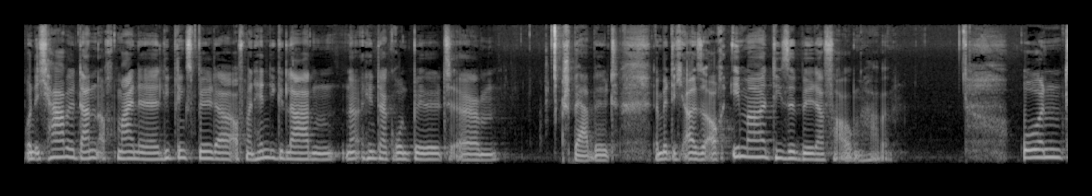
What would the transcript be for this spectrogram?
Und ich habe dann auch meine Lieblingsbilder auf mein Handy geladen, ne, Hintergrundbild, ähm, Sperrbild, damit ich also auch immer diese Bilder vor Augen habe. Und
